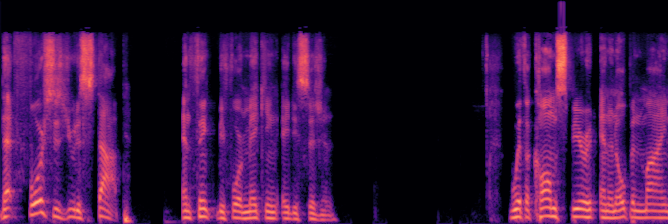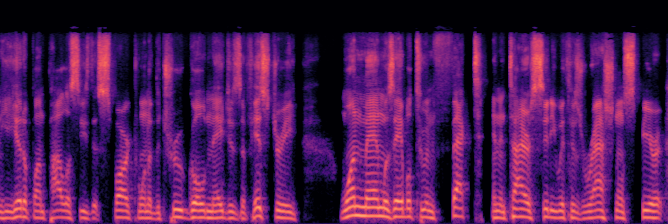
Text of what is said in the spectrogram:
That forces you to stop and think before making a decision. With a calm spirit and an open mind, he hit upon policies that sparked one of the true golden ages of history. One man was able to infect an entire city with his rational spirit.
